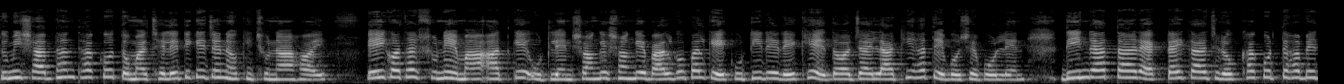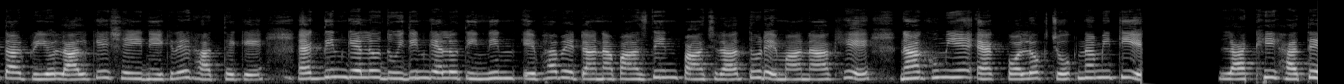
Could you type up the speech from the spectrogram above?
তুমি সাবধান থাকো, তোমার ছেলেটিকে যেন কিছু না হয়। এই কথা শুনে মা আতকে উঠলেন। সঙ্গে সঙ্গে বালগোপালকে কুটিরে রেখে দরজায় লাঠি হাতে বসে পড়লেন। দিনরাত তার একটাই কাজ, রক্ষা করতে হবে তার প্রিয় লালকে সেই নেকড়ের হাত থেকে। একদিন গেল, দুই দিন গেল, তিন দিন এভাবে টানা পাঁচ দিন, পাঁচ রাত ধরে মা না খেয়ে, না ঘুমিয়ে এক পলক চোখ না মিটিয়ে লাঠি হাতে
